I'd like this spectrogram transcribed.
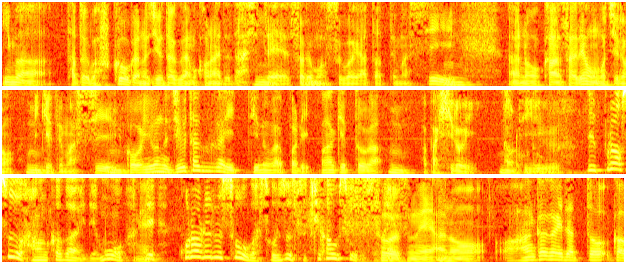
今例えば福岡の住宅街もこの間出して、それもすごい当たってますし、うん、あの関西でももちろん行けてますし、うん、こういろんな住宅街っていうのがやっぱりマーケットがやっぱり広いっていう。でプラス繁華街でも、ね、で来られる層が少しずつ違うそうですよね。そうですね、あの繁華街だとか、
